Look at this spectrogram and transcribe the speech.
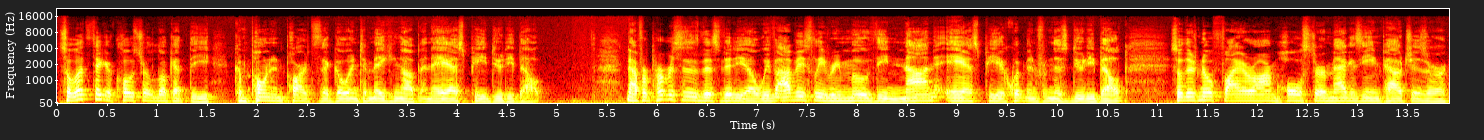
So let's take a closer look at the component parts that go into making up an ASP duty belt. Now for purposes of this video, we've obviously removed the non-ASP equipment from this duty belt. So there's no firearm, holster, magazine pouches, or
